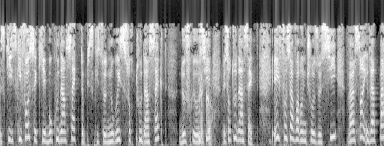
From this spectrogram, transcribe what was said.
Ce qui ce qu'il faut, c'est qu'il y ait beaucoup d'insectes puisqu'ils se nourrissent surtout d'insectes, de fruits aussi, mais surtout d'insectes. Et il faut savoir une chose aussi, Vincent, il va pas,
